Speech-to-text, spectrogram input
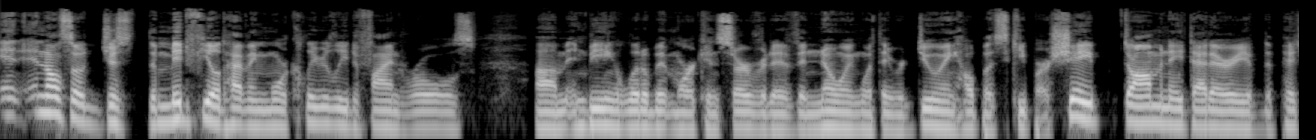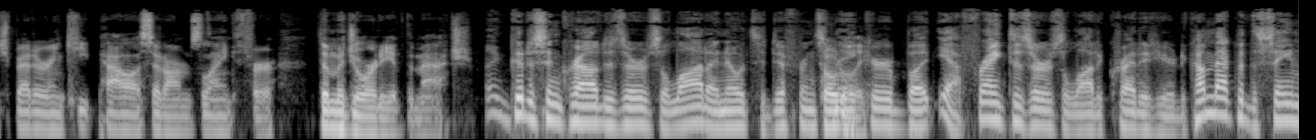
and, and also just the midfield having more clearly defined roles. Um, and being a little bit more conservative and knowing what they were doing help us keep our shape, dominate that area of the pitch better, and keep Palace at arm's length for the majority of the match. Goodison crowd deserves a lot. I know it's a difference totally. maker, but yeah, Frank deserves a lot of credit here to come back with the same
